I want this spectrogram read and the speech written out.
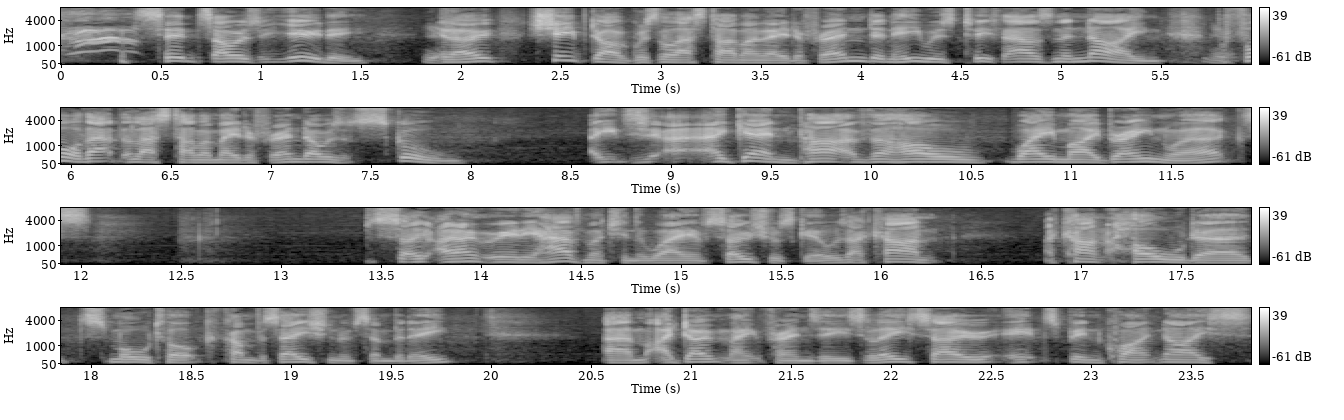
since I was at uni. You know, Sheepdog was the last time I made a friend, and he was 2009. Before that, the last time I made a friend, I was at school. It's, again, part of the whole way my brain works. So I don't really have much in the way of social skills. I can't, I can't hold a small talk conversation with somebody. Um, I don't make friends easily, so it's been quite nice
